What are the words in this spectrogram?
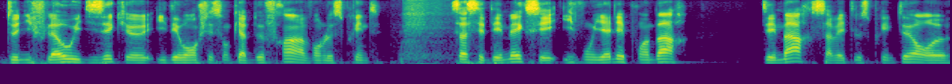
Denis Flao, il disait qu'il débranchait son cap de frein avant le sprint. Ça, c'est des mecs, c'est ils vont y aller, point barre. Démarre, ça va être le sprinter euh,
